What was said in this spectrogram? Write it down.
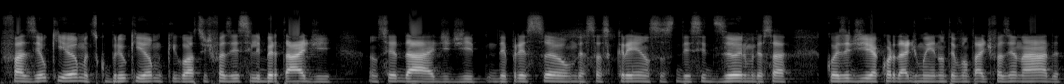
fazer o que ama, descobrir o que ama, o que gosta de fazer, se libertar de ansiedade, de depressão, dessas crenças, desse desânimo, dessa coisa de acordar de manhã e não ter vontade de fazer nada.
